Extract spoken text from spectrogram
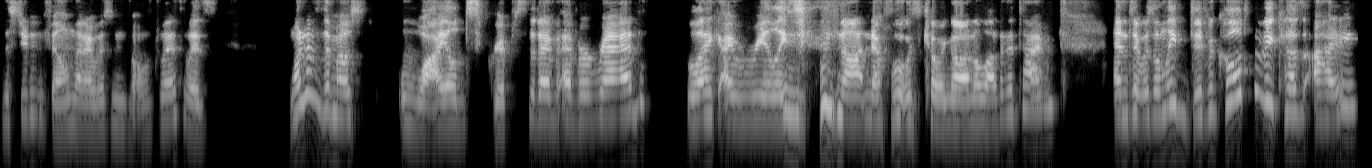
the student film that I was involved with was one of the most wild scripts that I've ever read. Like I really did not know what was going on a lot of the time and it was only difficult because I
